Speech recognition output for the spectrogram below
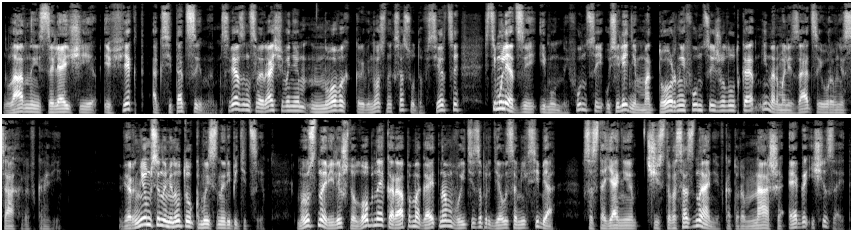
Главный исцеляющий эффект окситоцина связан с выращиванием новых кровеносных сосудов в сердце, стимуляцией иммунной функции, усилением моторной функции желудка и нормализацией уровня сахара в крови. Вернемся на минуту к мысленной репетиции мы установили, что лобная кора помогает нам выйти за пределы самих себя, в состояние чистого сознания, в котором наше эго исчезает.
